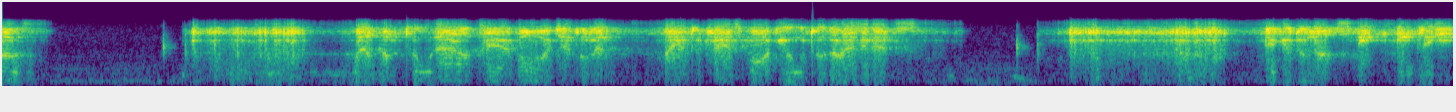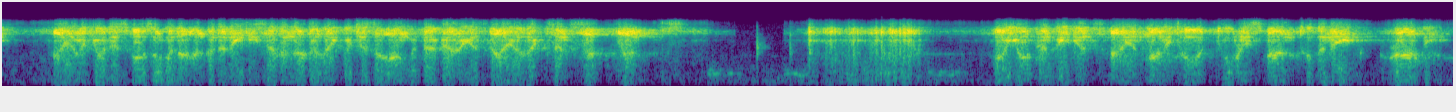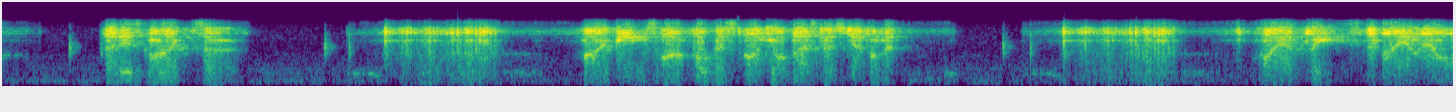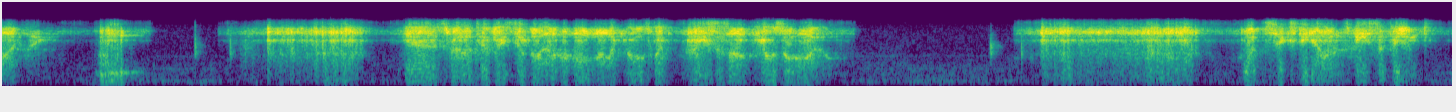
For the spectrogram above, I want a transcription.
Welcome to gentlemen. I am to transport you to the residence. If you do not speak English, I am at your disposal with 187 other languages along with their Sir. My beams are focused on your blasters, gentlemen. I am. Yes, relatively simple molecules with traces of oil. Would 60 gallons be sufficient?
